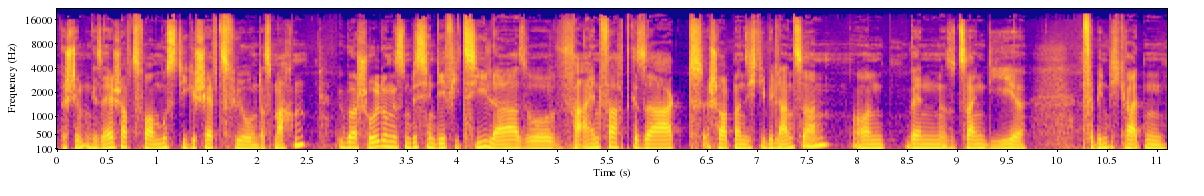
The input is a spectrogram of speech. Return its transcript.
bestimmten Gesellschaftsformen muss die Geschäftsführung das machen. Überschuldung ist ein bisschen diffiziler, also vereinfacht gesagt, schaut man sich die Bilanz an und wenn sozusagen die Verbindlichkeiten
